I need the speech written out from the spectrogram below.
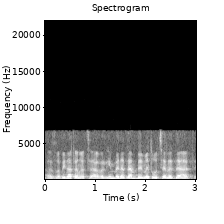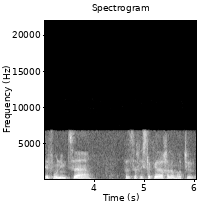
אז רבי נתן רצה, אבל אם בן אדם באמת רוצה לדעת איפה הוא נמצא, אז צריך להסתכל על החלומות שלו.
